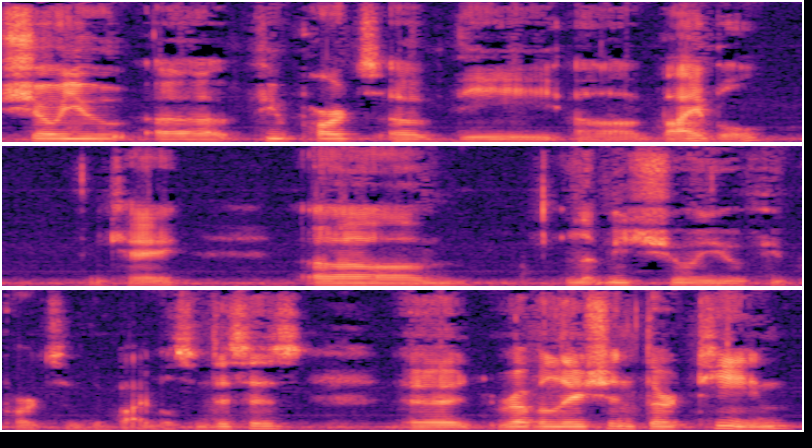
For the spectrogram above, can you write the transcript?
show you a few parts of the uh, Bible. Okay. Um, let me show you a few parts of the Bible so this is uh, Revelation 13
